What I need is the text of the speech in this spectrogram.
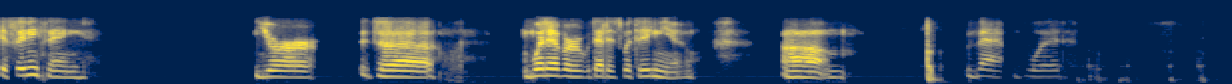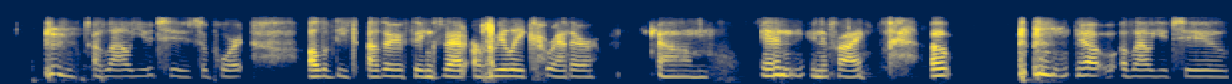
if anything, your the whatever that is within you um, that would allow you to support all of these other things that are really rather um, and and if I uh, allow you to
